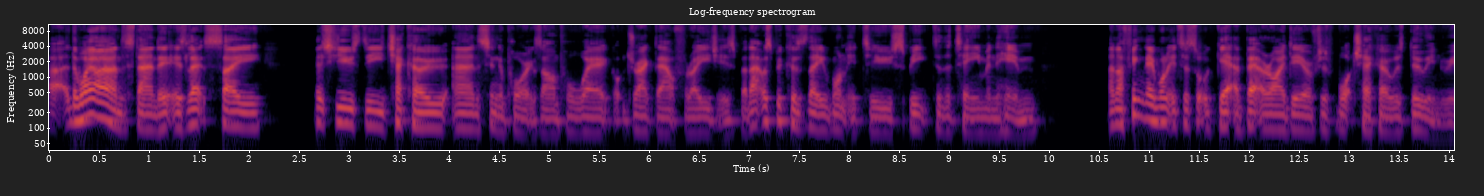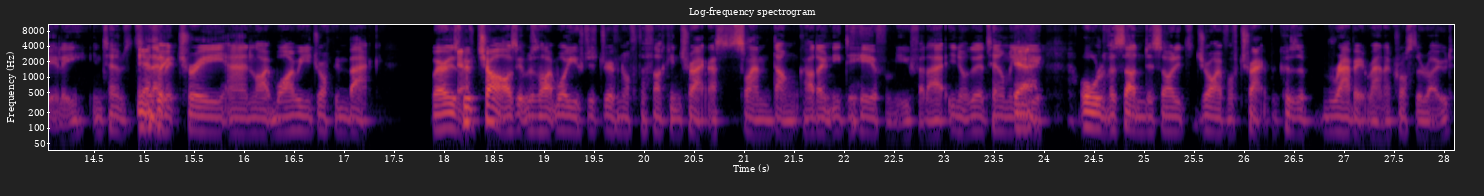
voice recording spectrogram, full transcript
uh, the way I understand it is, let's say, let's use the Checo and Singapore example where it got dragged out for ages, but that was because they wanted to speak to the team and him, and I think they wanted to sort of get a better idea of just what Checo was doing, really, in terms of Yeah, so- telemetry and like why were you dropping back. Whereas Yeah. with Charles, it was like, well, you've just driven off the fucking track. That's a slam dunk. I don't need to hear from you for that. You're not going to tell me Yeah. you all of a sudden decided to drive off track because a rabbit ran across the road.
